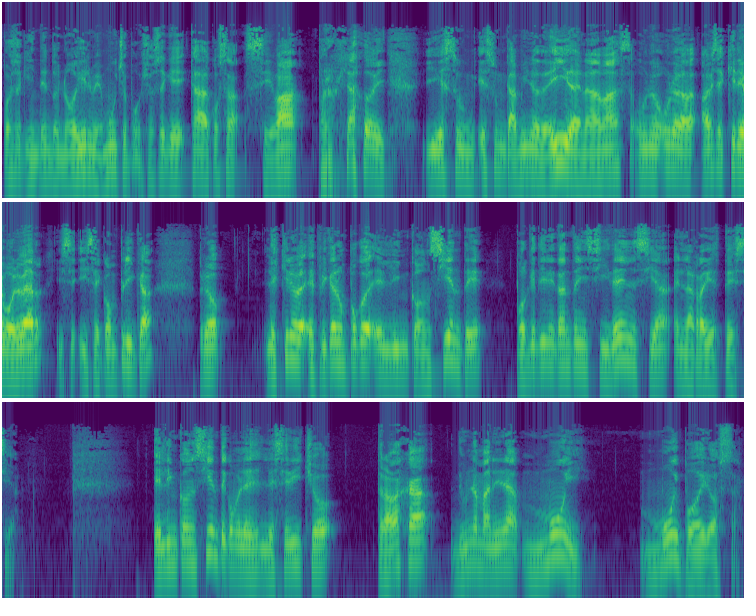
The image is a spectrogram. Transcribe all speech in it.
por eso que intento no irme mucho, porque yo sé que cada cosa se va por un lado y, y es, un, es un camino de ida nada más. Uno, uno a veces quiere volver y se, y se complica, pero les quiero explicar un poco el inconsciente, por qué tiene tanta incidencia en la radiestesia. El inconsciente, como les, les he dicho, trabaja de una manera muy, muy poderosa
